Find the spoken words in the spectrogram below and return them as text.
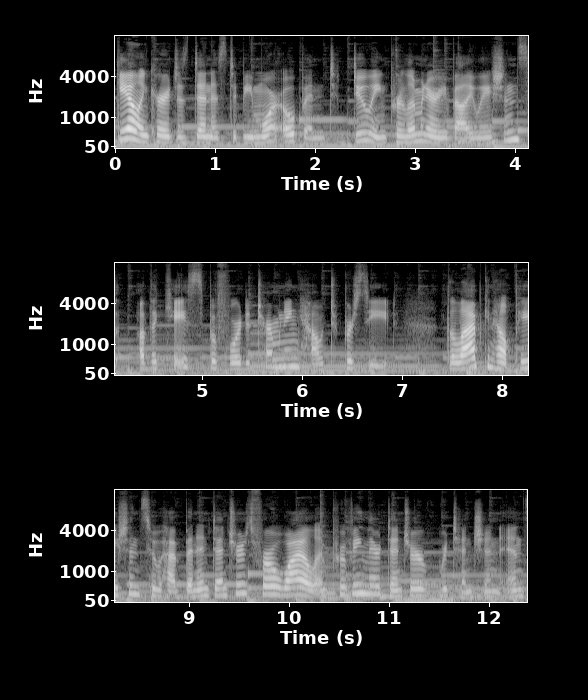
Gail encourages dentists to be more open to doing preliminary evaluations of the case before determining how to proceed. The lab can help patients who have been in dentures for a while improving their denture retention and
